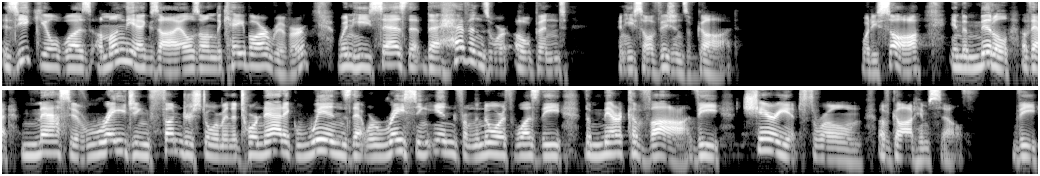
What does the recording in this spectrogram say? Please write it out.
Ezekiel was among the exiles on the Kebar River when he says that the heavens were opened and he saw visions of God. What he saw in the middle of that massive raging thunderstorm and the tornadic winds that were racing in from the north was the, the Merkavah, the chariot throne of God himself, the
